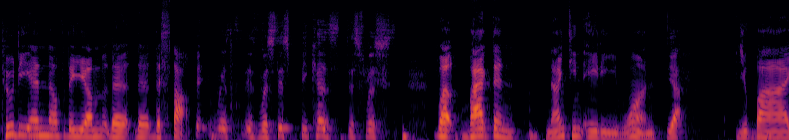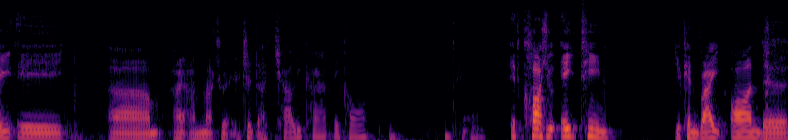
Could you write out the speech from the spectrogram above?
to the end of the um the, the, the stop. It Was was this because this was Well, back then, 1981, yeah you buy a, um, I, I'm not sure, is it a Charlie card they call? It costs you 18. You can ride on the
